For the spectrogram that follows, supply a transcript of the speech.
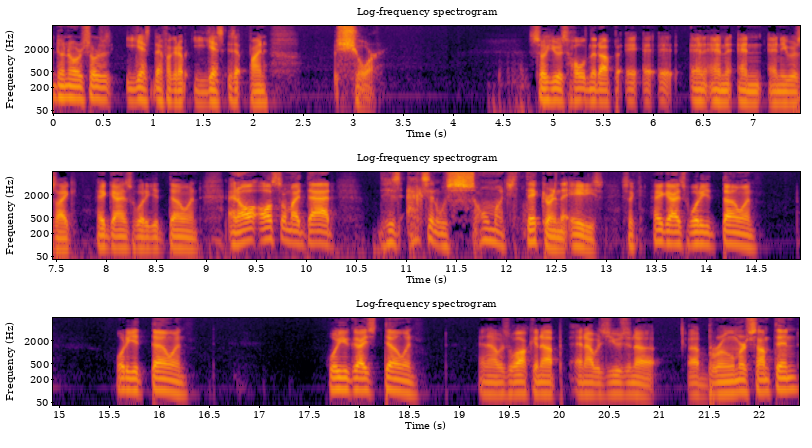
Do I know where shoulder is? Yes. Did I fuck it up? Yes. Is it fine? Sure. So he was holding it up, eh, eh, eh, and and and and he was like, "Hey guys, what are you doing?" And also, my dad, his accent was so much thicker in the '80s. He's like, "Hey guys, what are you doing? What are you doing?" What are you guys doing? And I was walking up and I was using a, a broom or something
